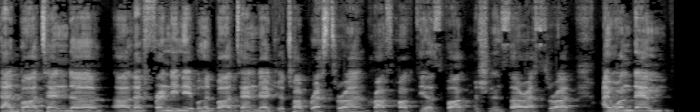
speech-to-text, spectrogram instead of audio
That bartender, uh, that friendly neighborhood bartender at your top restaurant, craft cocktail spot, Michelin star restaurant, I want them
